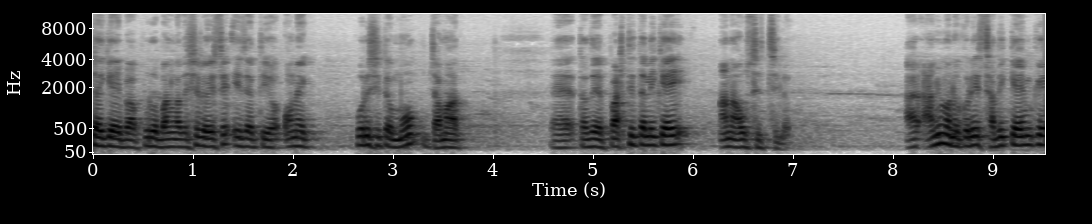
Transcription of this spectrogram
জায়গায় বা পুরো বাংলাদেশে রয়েছে, এই জাতীয় অনেক পরিচিত মুখ জামাত তাদের প্রার্থী তালিকায় আনা উচিত ছিল। আর আমি মনে করি সাদিক কাইমকে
